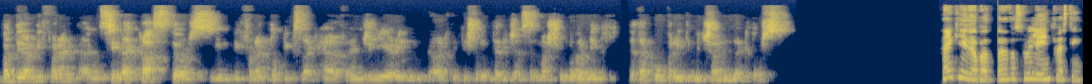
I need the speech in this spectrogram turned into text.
but there are different, I would say, like clusters in different topics like health, engineering, artificial intelligence, and machine learning that are cooperating with Chinese actors. Thank you, Gábor. That was really interesting.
